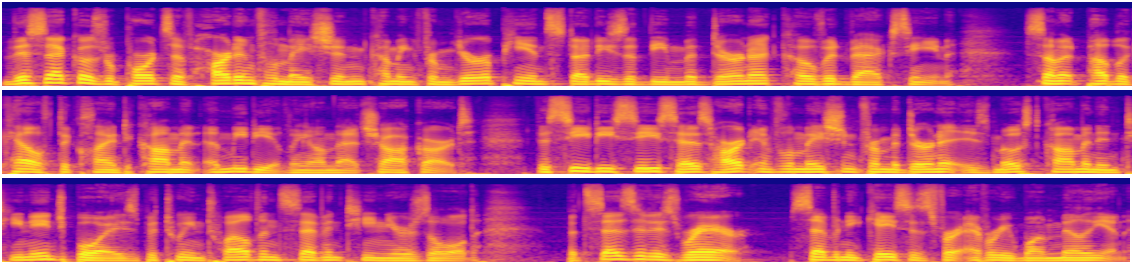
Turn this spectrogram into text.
This echoes reports of heart inflammation coming from European studies of the Moderna COVID vaccine. Summit Public Health declined to comment immediately on that chalk art. The CDC says heart inflammation from Moderna is most common in teenage boys between 12 and 17 years old, but says it is rare. 70 cases for every 1 million.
